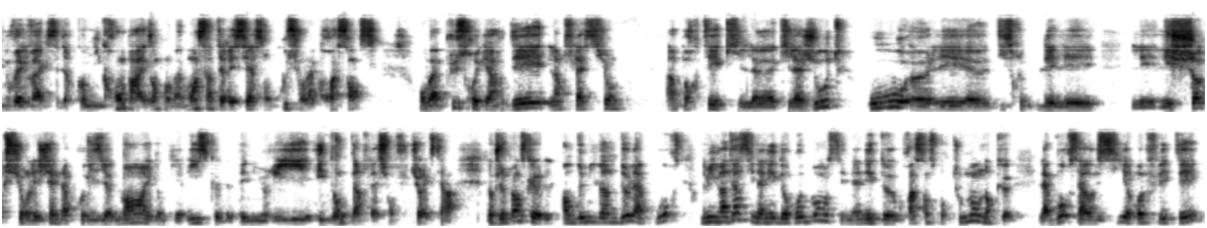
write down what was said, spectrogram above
nouvelles vagues. C'est-à-dire qu'Omicron, par exemple, on va moins s'intéresser à son coût sur la croissance, on va plus regarder l'inflation importée qu'il ajoute ou les, les les, chocs sur les chaînes d'approvisionnement et donc les risques de pénurie et donc d'inflation future, etc. Donc je pense qu'en 2022, la bourse, 2021, c'est une année de rebond, c'est une année de croissance pour tout le monde. Donc euh, la bourse a aussi reflété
